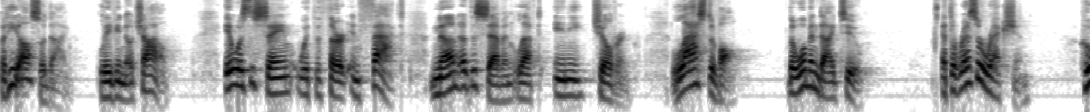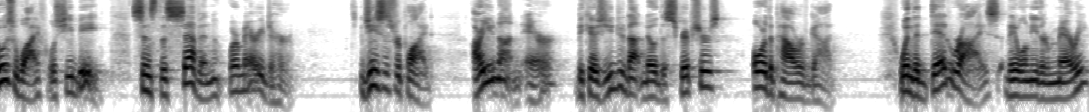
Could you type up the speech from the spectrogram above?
but he also died, leaving no child. It was the same with the third. In fact, none of the seven left any children. Last of all, the woman died too. At the resurrection, whose wife will she be, since the seven were married to her? Jesus replied, Are you not in error, because you do not know the scriptures or the power of God? When the dead rise, they will neither marry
